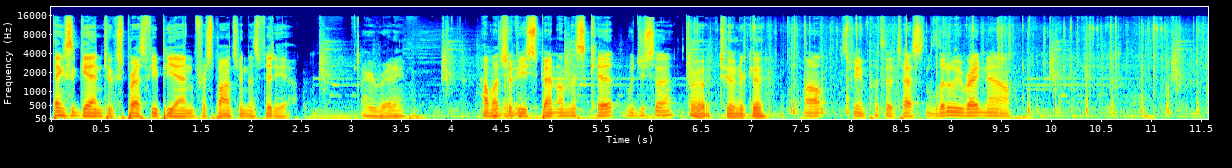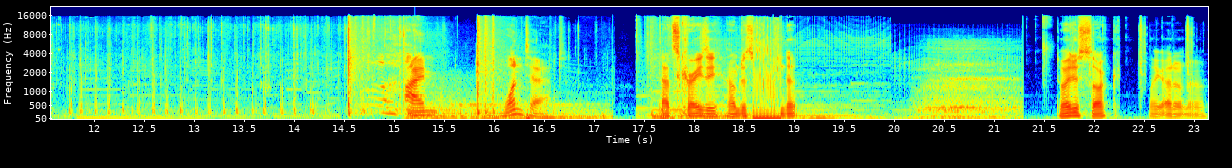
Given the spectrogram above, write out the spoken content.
Thanks again to ExpressVPN for sponsoring this video. Are you ready? How much have you spent on this kit, would you say? Probably like 200k. Well, it's being put to the test literally right now. I'm one tapped. That's crazy. I'm just dead. Do I just suck? Like, I don't know.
